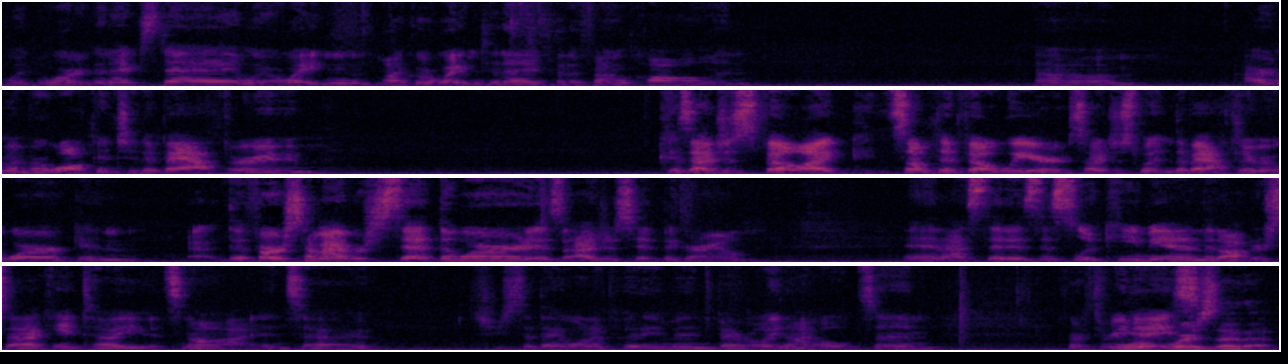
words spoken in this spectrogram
went to work the next day. We were waiting, like we're waiting today for the phone call. And um, I remember walking to the bathroom because I just felt like something felt weird. So I just went in the bathroom at work, and the first time I ever said the word is I just hit the ground. And I said, "Is this leukemia?" And the doctor said, "I can't tell you, it's not." And so she said they want to put him in Beverly Knight Olson for three Where- days where's that at?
